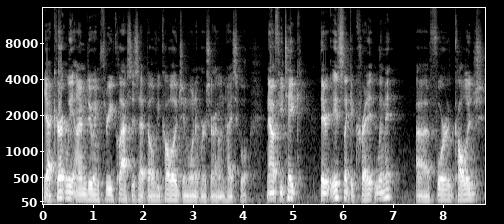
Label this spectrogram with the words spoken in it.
Yeah, currently I'm doing three classes at Bellevue College and one at Mercer Island High School. Now, if you take, there is like a credit limit uh, for college,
